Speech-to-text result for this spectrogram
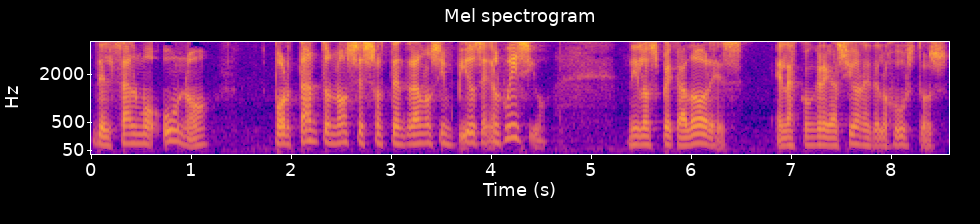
del Salmo 1, por tanto no se sostendrán los impíos en el juicio. ni los pecadores en las congregaciones de los justos.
